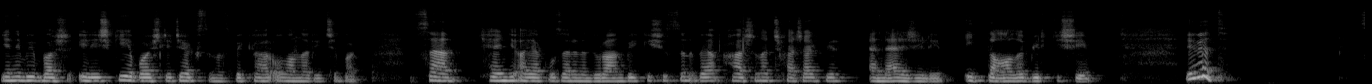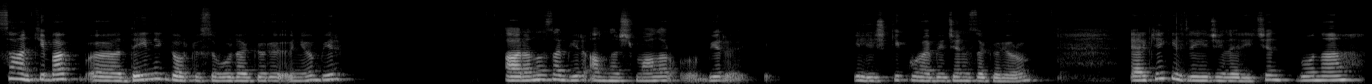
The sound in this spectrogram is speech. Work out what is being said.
yeni bir baş, ilişkiye başlayacaksınız bekar olanlar için bak. Sen kendi ayak üzerine duran bir kişisin ve karşına çıkacak bir enerjili, iddialı bir kişi. Evet. Sanki bak e, değnek dörtlüsü burada görünüyor. Bir aranızda bir anlaşmalar, bir ilişki kurabileceğinizi görüyorum. Erkek izleyicileri için buna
